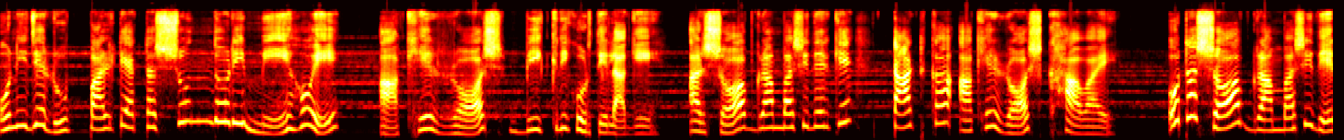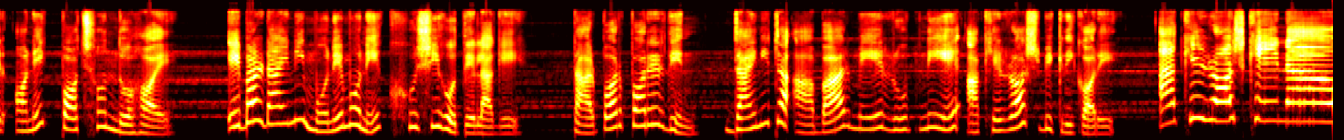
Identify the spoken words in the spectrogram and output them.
ও নিজের রূপ পাল্টে একটা সুন্দরী মেয়ে হয়ে আখের রস বিক্রি করতে লাগে। আর সব গ্রামবাসীদেরকে টাটকা আখের রস খাওয়ায়। ওটা সব গ্রামবাসীদের অনেক পছন্দ হয়। এবার ডাইনি মনে মনে খুশি হতে লাগে। তারপর পরের দিন, ডাইনিটা আবার মেয়ের রূপ নিয়ে আখের রস বিক্রি করে। আখের রস খেয়ে নাও।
